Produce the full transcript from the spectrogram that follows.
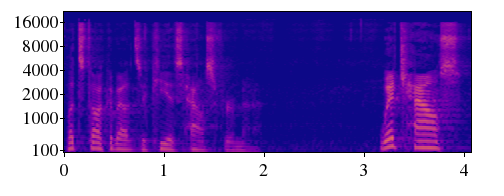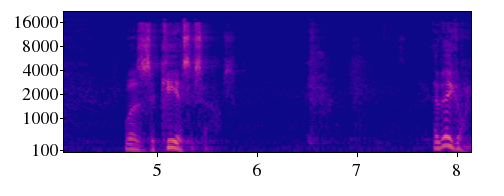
Let's talk about Zacchaeus' house for a minute. Which house was Zacchaeus' house? The big one.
